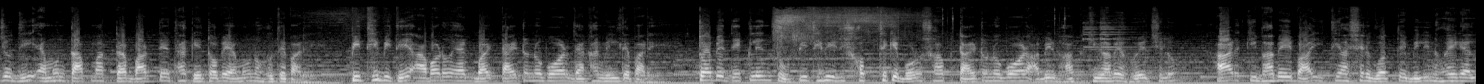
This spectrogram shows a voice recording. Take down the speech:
যদি এমন তাপমাত্রা বাড়তে থাকে, তবে এমনও হতে পারে। পৃথিবীতে আবারও একবার টাইটানোবোয়ার দেখা মিলতে পারে। তবে দেখলেন তো পৃথিবীর সবথেকে বড় সব টাইটানোবোয়ার আবির্ভাব কীভাবে হয়েছিল? আর কিভাবেই বা ইতিহাসের গর্তে বিলীন হয়ে গেল?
